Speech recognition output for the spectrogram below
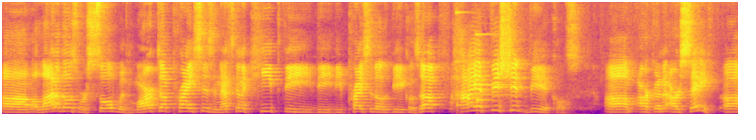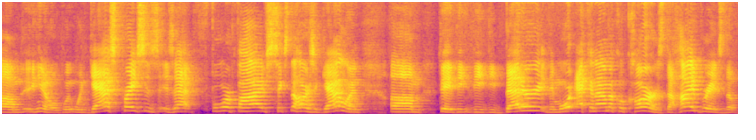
Um, a lot of those were sold with marked up prices, and that's going to keep the, the, the price of those vehicles up. High efficient vehicles um, are going are safe. Um, you know, when, when, gas prices is at four, five, six dollars a gallon, um, the, the, the, the, better, the more economical cars, the hybrids, the,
